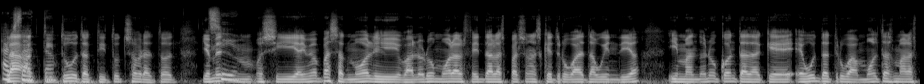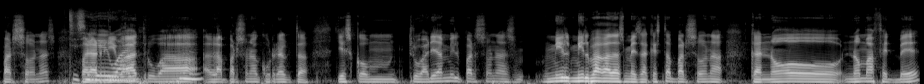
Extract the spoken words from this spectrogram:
Clar, exacte. actitud, actitud sobretot. Jo Sí. o sigui, a mi m'ha passat molt i valoro molt el fet de les persones que he trobat avui en dia i me'n dono compte de que he hagut de trobar moltes males persones Sí, sí, per arribar igual. a trobar mm. la persona correcta. I és com trobaria mil persones, mil, mil vegades més aquesta persona que no, no m'ha fet bé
